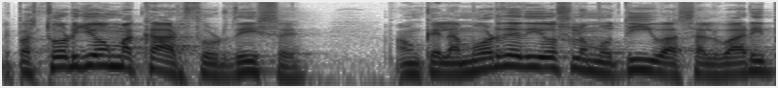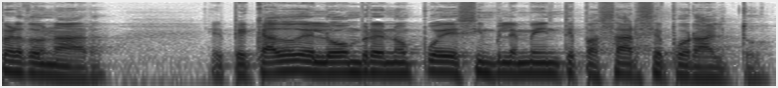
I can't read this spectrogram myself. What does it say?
El pastor John MacArthur dice, aunque el amor de Dios lo motiva a salvar y perdonar, el pecado del hombre no puede simplemente pasarse por alto.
